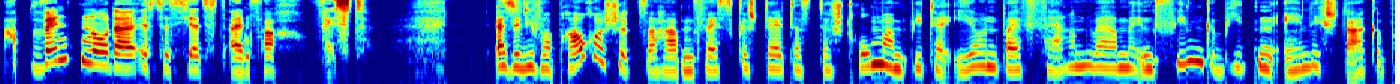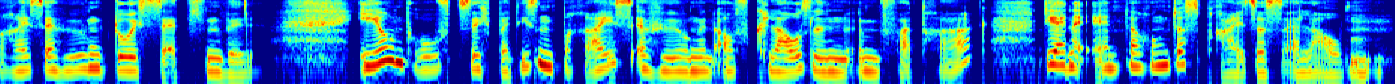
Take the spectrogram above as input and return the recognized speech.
abwenden oder ist es jetzt einfach fest? Also die Verbraucherschützer haben festgestellt, dass der Stromanbieter E.ON bei Fernwärme in vielen Gebieten ähnlich starke Preiserhöhungen durchsetzen will. E.ON beruft sich bei diesen Preiserhöhungen auf Klauseln im Vertrag, die eine Änderung des Preises erlauben.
